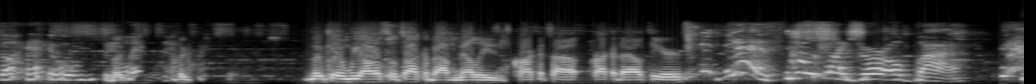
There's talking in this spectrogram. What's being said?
Go ahead. What were you saying? But, but, but can we also talk about Mellie's crocodile crocodile tears? yes, I was like, "Girl, bye." I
